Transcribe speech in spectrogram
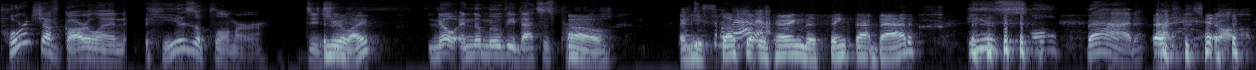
poor Jeff Garlin, he is a plumber. Did In you? your life? No, in the movie, that's his profession. Oh. And he he's so sucks bad at at repairing the sink that bad. He is so bad at his job.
